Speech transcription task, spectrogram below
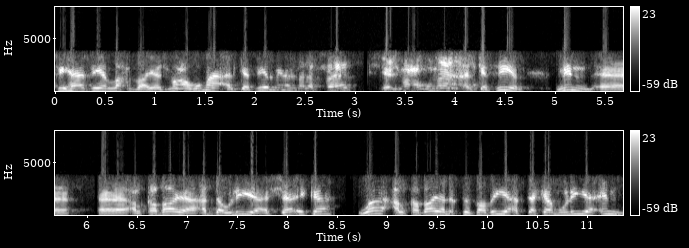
في هذه اللحظة. يجمعهما الكثير من الملفات. يجمعهما الكثير من آه، آه، القضايا الدولية الشائكة والقضايا الاقتصادية التكاملية إن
